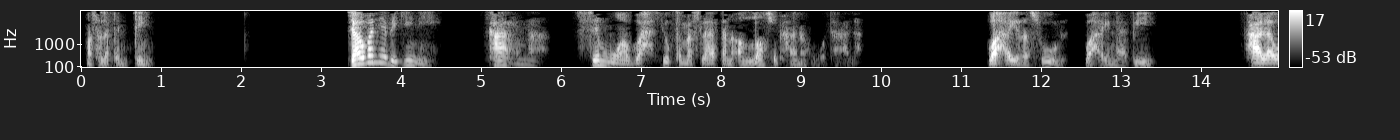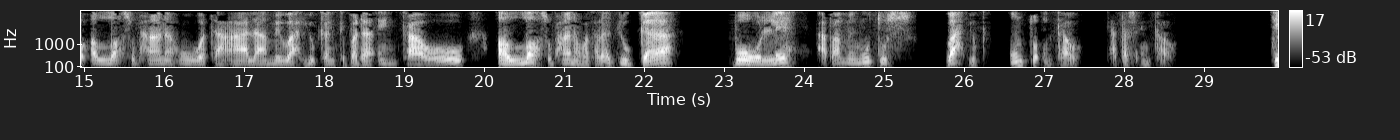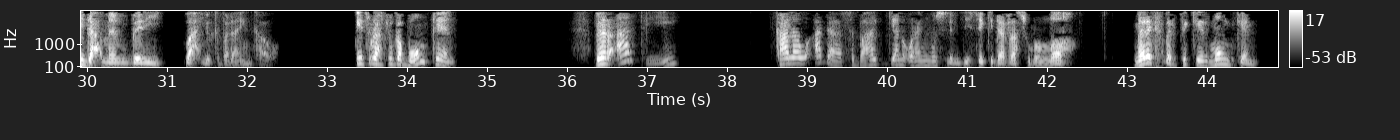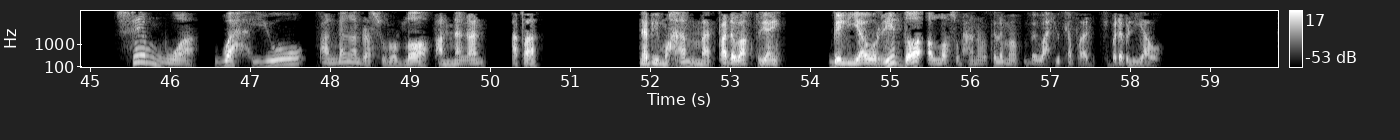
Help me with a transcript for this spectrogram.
Masalah penting. Jawabannya begini. Karena semua wahyu kemaslahatan Allah subhanahu wa ta'ala. Wahai Rasul, wahai Nabi, kalau Allah subhanahu wa ta'ala mewahyukan kepada engkau, Allah subhanahu wa ta'ala juga boleh apa mengutus wahyu untuk engkau, atas engkau. Tidak memberi wahyu kepada engkau. Itulah juga mungkin Berarti kalau ada sebahagian orang muslim di sekitar Rasulullah, mereka berpikir mungkin semua wahyu pandangan Rasulullah, pandangan apa? Nabi Muhammad pada waktu yang beliau ridha Allah Subhanahu wa taala mewahyukan kepada beliau.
